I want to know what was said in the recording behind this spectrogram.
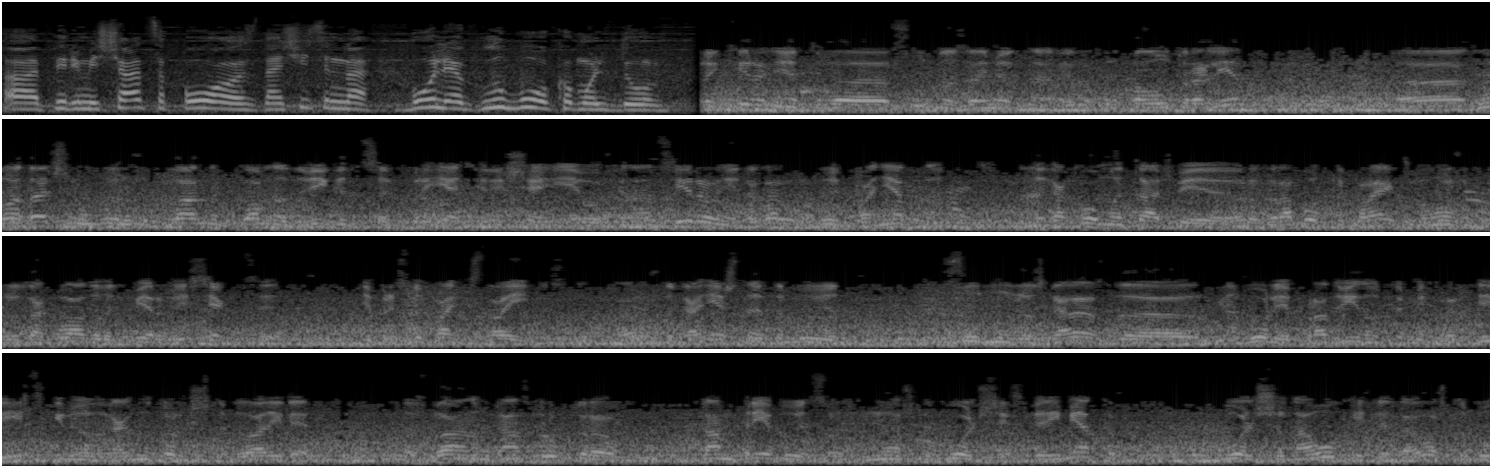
а, перемещаться по значительно более глубокому льду. Проектирование этого судна займет, наверное, полутора лет. А, ну а дальше мы будем уже плавно, плавно двигаться к принятию решения его финансирования. Тогда уже будет понятно, на каком этапе разработки проекта мы можем уже закладывать первые секции и приступать к строительству. Потому что, конечно, это будет судно уже с гораздо более продвинутыми характеристиками. Как мы только что говорили с главным конструктором, там требуется немножко больше экспериментов, больше науки для того, чтобы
